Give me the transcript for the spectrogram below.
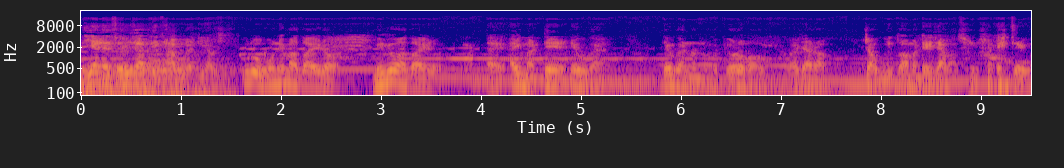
အရင်လည်းဇွေးစားတင်ထားဘူးလေတယောက်ရှိခုတော့ဟိုနေ့မှသွားရတော့မင်းမျိုးမှသွားရတော့အဲအဲ့မှာတဲတယ်တဲဟုတ်ကန်တဲဟုတ်ကန်တော့မပြောတော့ပါဘူးဘာကြတော့ ကြောက်ပြီးသွားမတဲကြပါဆိုလို့အဲ့တဲက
